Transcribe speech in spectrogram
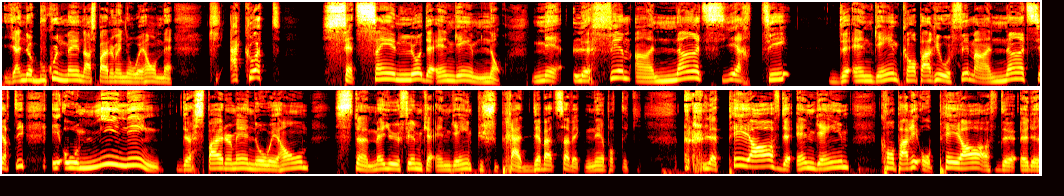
il y en a beaucoup de mains dans Spider-Man No Way Home, mais qui accotent cette scène-là de Endgame, non. Mais le film en entièreté de Endgame comparé au film en entièreté et au meaning de Spider-Man No Way Home, c'est un meilleur film que Endgame, puis je suis prêt à débattre ça avec n'importe qui. le payoff de Endgame comparé au payoff de, euh, de,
